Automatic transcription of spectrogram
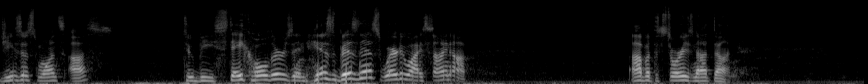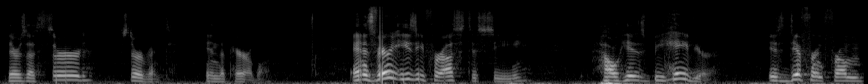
Jesus wants us to be stakeholders in his business, where do I sign up? Ah, but the story's not done. There's a third servant in the parable. And it's very easy for us to see how his behavior is different from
